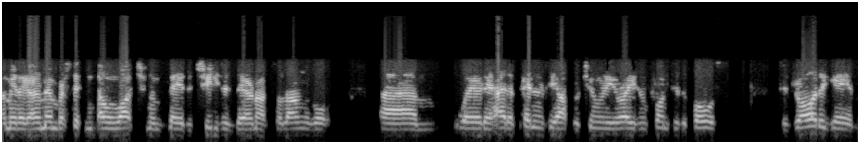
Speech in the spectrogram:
I mean, like I remember sitting down watching them play the Cheetahs there not so long ago, um, where they had a penalty opportunity right in front of the post to draw the game.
